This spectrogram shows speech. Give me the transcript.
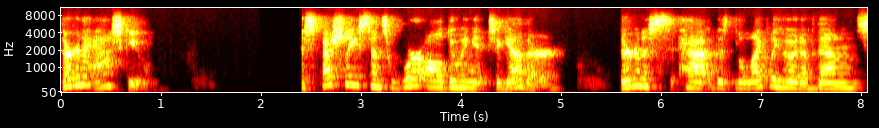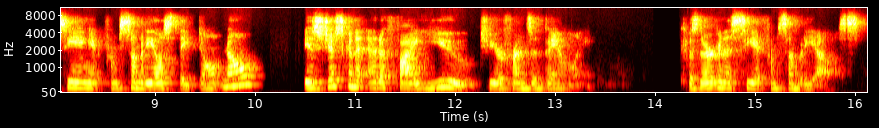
They're going to ask you especially since we're all doing it together they're going to have the likelihood of them seeing it from somebody else they don't know is just going to edify you to your friends and family because they're going to see it from somebody else.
